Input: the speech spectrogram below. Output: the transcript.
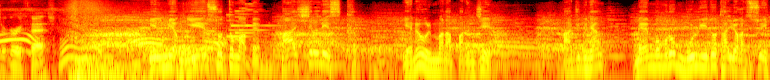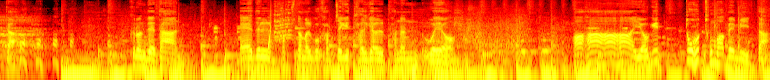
They're very fast. 일명 예수 도마뱀 바실리스크 얘는 얼마나 빠른지 아주 그냥 맨몸으로 물 위도 달려갈 수 있다 그런데 단 애들 밥 주다 말고 갑자기 달걀 파는 왜요? 아하하하 여기 또 도마뱀이 있다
